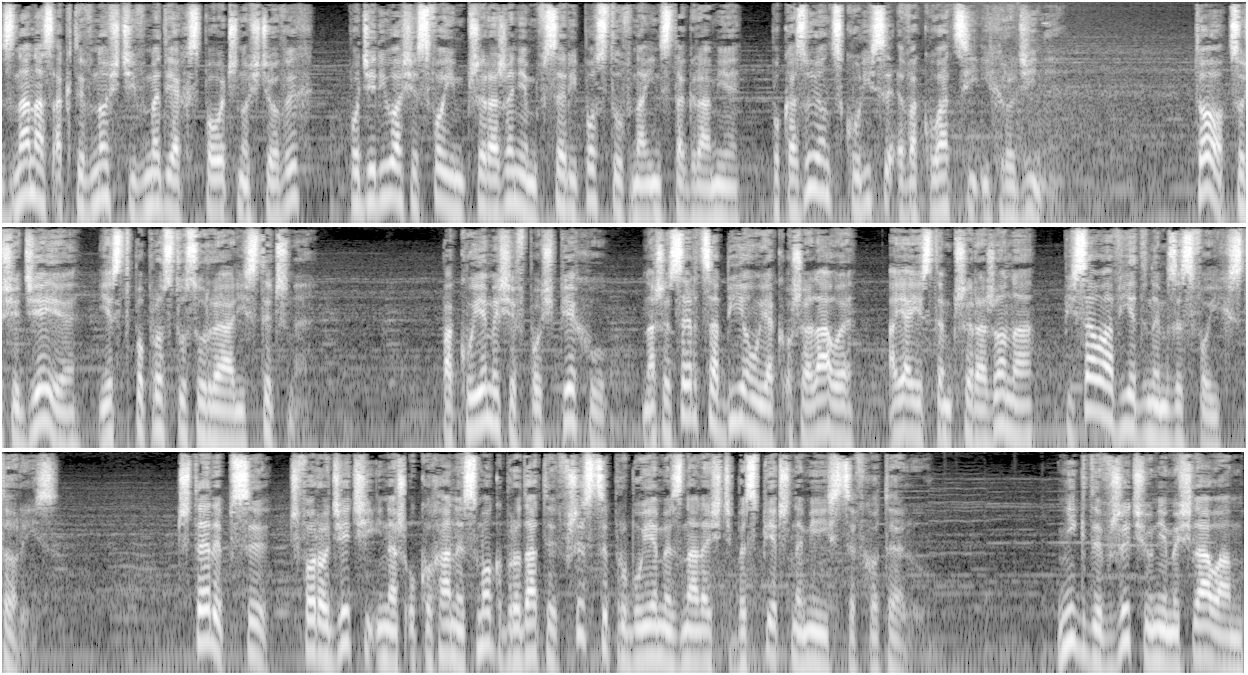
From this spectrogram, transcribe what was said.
znana z aktywności w mediach społecznościowych, podzieliła się swoim przerażeniem w serii postów na Instagramie, pokazując kulisy ewakuacji ich rodziny. To, co się dzieje, jest po prostu surrealistyczne. Pakujemy się w pośpiechu, nasze serca biją jak oszalałe, a ja jestem przerażona, pisała w jednym ze swoich stories. Cztery psy, czworo dzieci i nasz ukochany smok brodaty wszyscy próbujemy znaleźć bezpieczne miejsce w hotelu. Nigdy w życiu nie myślałam,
